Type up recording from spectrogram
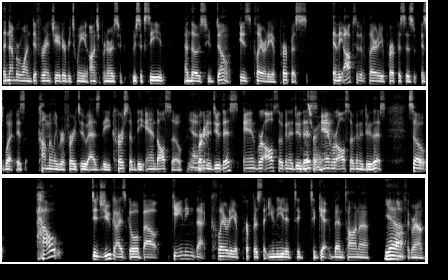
the number one differentiator between entrepreneurs who succeed and those who don't is clarity of purpose. And the opposite of clarity of purpose is, is what is commonly referred to as the curse of the and also. Yeah. We're going to do this, and we're also going to do this, right. and we're also going to do this. So, how did you guys go about gaining that clarity of purpose that you needed to to get Ventana yeah. off the ground.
